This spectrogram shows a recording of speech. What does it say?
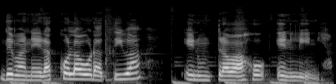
de manera colaborativa en un trabajo en línea.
